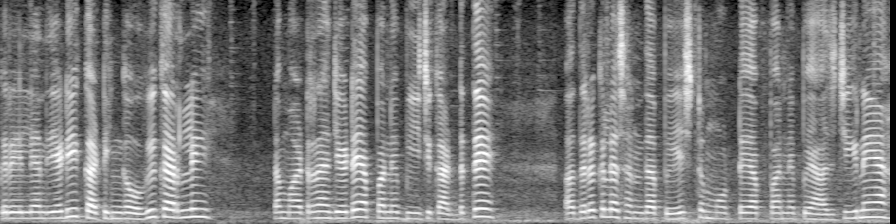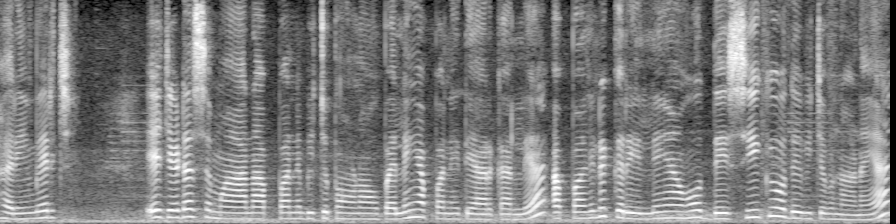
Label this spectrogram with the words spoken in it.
ਕਰੇਲਿਆਂ ਦੀ ਜਿਹੜੀ ਕਟਿੰਗ ਉਹ ਵੀ ਕਰ ਲਈ। ਟਮਾਟਰ ਹੈ ਜਿਹੜੇ ਆਪਾਂ ਨੇ ਬੀਜ ਕੱਢਤੇ ਅਦਰਕ, ਲਸਣ ਦਾ ਪੇਸਟ ਮੋਟੇ ਆਪਾਂ ਨੇ ਪਿਆਜ਼ ਚੀਰੇ ਆ, ਹਰੀ ਮਿਰਚ। ਇਹ ਜਿਹੜਾ ਸਮਾਨ ਆਪਾਂ ਨੇ ਵਿੱਚ ਪਾਉਣਾ, ਉਹ ਪਹਿਲਾਂ ਹੀ ਆਪਾਂ ਨੇ ਤਿਆਰ ਕਰ ਲਿਆ। ਆਪਾਂ ਜਿਹੜੇ ਕਰੇਲੇ ਆ, ਉਹ ਦੇਸੀ ਘਿਓ ਦੇ ਵਿੱਚ ਬਣਾਉਣੇ ਆ।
